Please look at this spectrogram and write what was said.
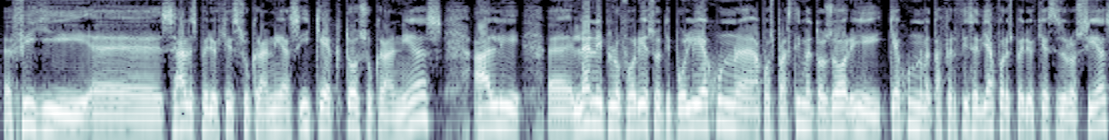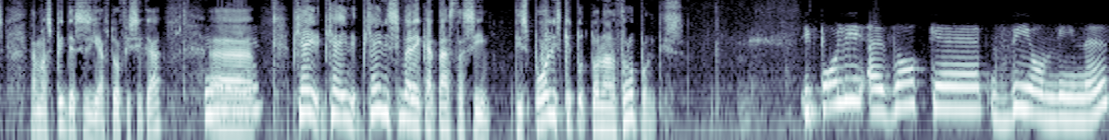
ε, φύγει ε, σε άλλες περιοχές της Ουκρανίας ή και εκτός Ουκρανίας. Άλλοι ε, λένε οι πληροφορίες ότι πολλοί έχουν αποσπαστεί με το ζόρι και έχουν μεταφερθεί σε διάφορες περιοχές της Ρωσίας. Θα μας πείτε εσείς γι' αυτό φυσικά. Ναι. ποια, ποια, είναι, ποια είναι σήμερα η κατάσταση της πόλης και των ανθρώπων της. Η πόλη εδώ και δύο μήνες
